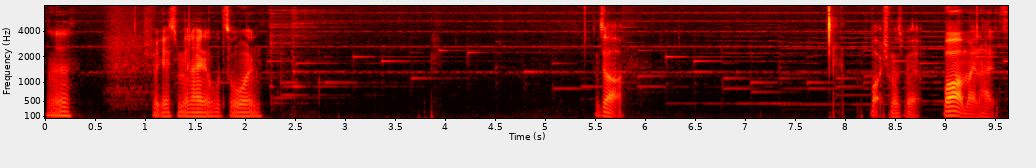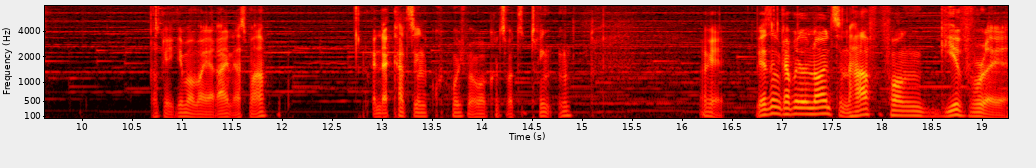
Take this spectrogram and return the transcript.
Ne? Ich vergesse mir eine zu holen. So. Boah, ich muss mir. Boah, mein Hals. Okay, gehen wir mal hier rein erstmal. In der Katze hole ich mir mal kurz was zu trinken. Okay, wir sind Kapitel 19, Hafen von Givre.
